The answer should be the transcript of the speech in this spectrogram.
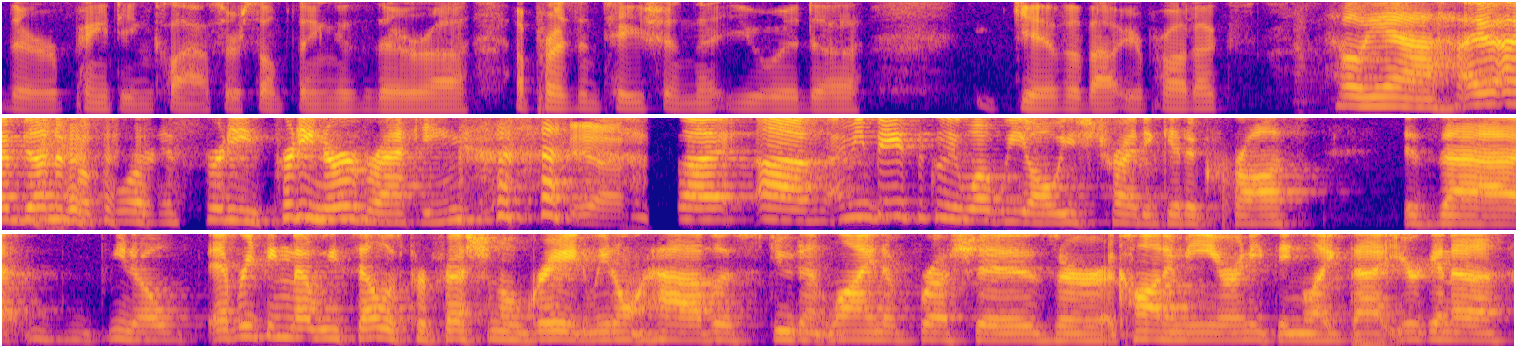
their painting class or something, is there uh, a presentation that you would uh, give about your products? oh yeah, I, I've done it before, and it's pretty pretty nerve wracking. Yeah. But um, I mean, basically, what we always try to get across is that you know everything that we sell is professional grade. We don't have a student line of brushes or economy or anything like that. You're gonna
